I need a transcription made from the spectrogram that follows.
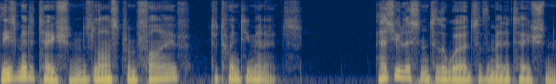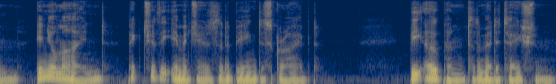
These meditations last from 5 to 20 minutes. As you listen to the words of the meditation, in your mind, picture the images that are being described. Be open to the meditation.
